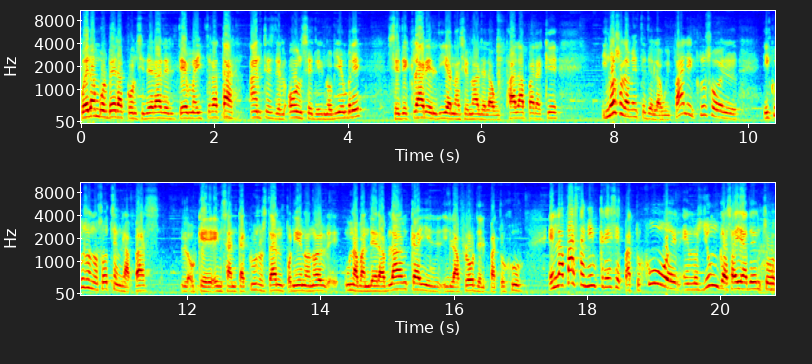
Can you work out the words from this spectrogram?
puedan volver a considerar el tema y tratar antes del 11 de noviembre se declare el día nacional de la huipala para que y no solamente de la huipala, incluso, el, incluso nosotros en La Paz, lo que en Santa Cruz están poniendo ¿no? una bandera blanca y, la flor del patujú. En La Paz también crece patujú, en, los yungas ahí adentro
